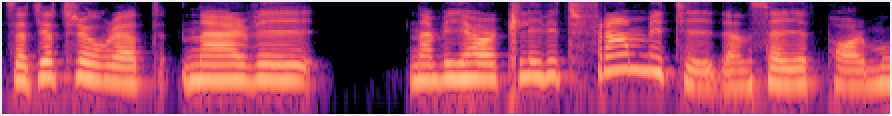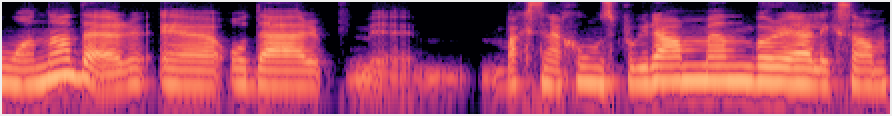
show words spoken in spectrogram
Så att jag tror att när vi när vi har klivit fram i tiden, säg ett par månader eh, och där eh, vaccinationsprogrammen börjar liksom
